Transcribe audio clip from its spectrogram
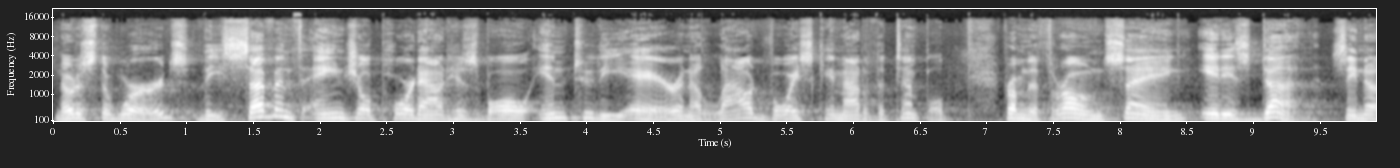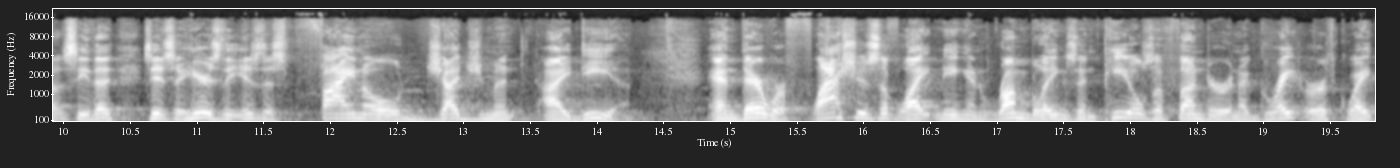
Notice the words The seventh angel poured out his bowl into the air, and a loud voice came out of the temple from the throne saying, It is done. See, no, see that. See, so here's the is this final judgment idea. And there were flashes of lightning and rumblings and peals of thunder and a great earthquake,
